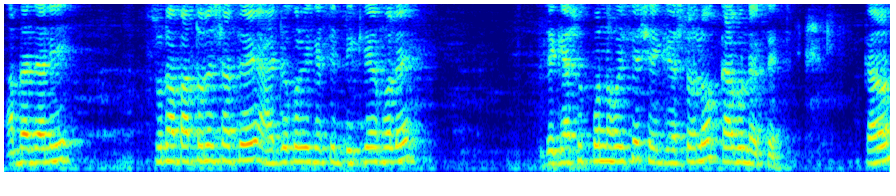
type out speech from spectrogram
আমরা জানি চুনা পাথরের সাথে হাইড্রোক্লোরিক অ্যাসিড বিক্রিয়ার ফলে যে গ্যাস উৎপন্ন হয়েছে, সেই গ্যাসটা হলো কার্বন ডাইঅক্সাইড। কারণ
